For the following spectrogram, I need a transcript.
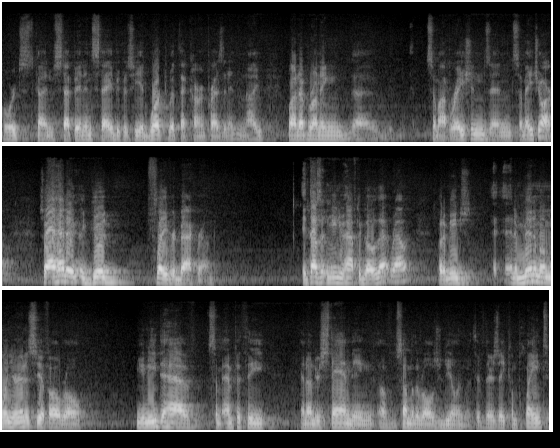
cohorts kind of step in and stay because he had worked with that current president, and I wound up running uh, some operations and some HR. So I had a, a good flavored background. It doesn't mean you have to go that route, but it means at a minimum when you're in a CFO role, you need to have some empathy and understanding of some of the roles you're dealing with. If there's a complaint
